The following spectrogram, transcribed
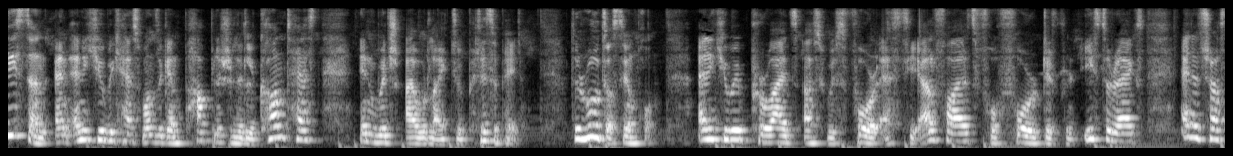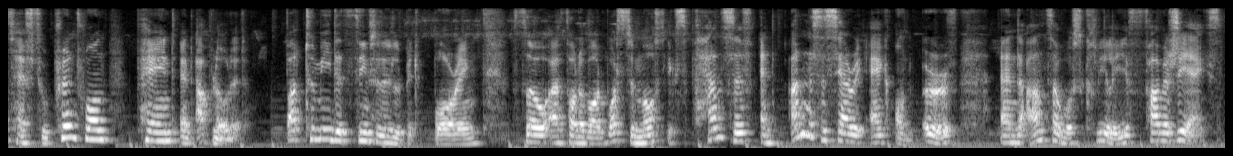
Easter and Anycubic has once again published a little contest in which I would like to participate. The rules are simple. Anycubic provides us with 4 STL files for 4 different Easter eggs and you just have to print one, paint and upload it. But to me that seems a little bit boring, so I thought about what's the most expensive and unnecessary egg on earth and the answer was clearly Fabergé eggs.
